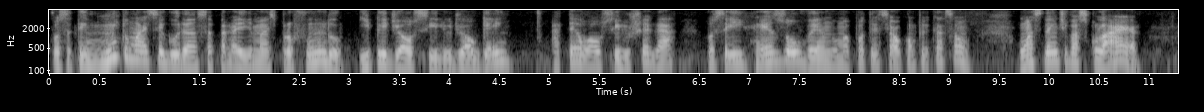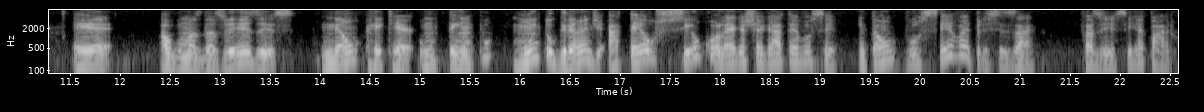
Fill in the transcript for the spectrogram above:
você tem muito mais segurança para ir mais profundo e pedir auxílio de alguém até o auxílio chegar, você ir resolvendo uma potencial complicação. Um acidente vascular é algumas das vezes não requer um tempo muito grande até o seu colega chegar até você. Então, você vai precisar fazer esse reparo.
